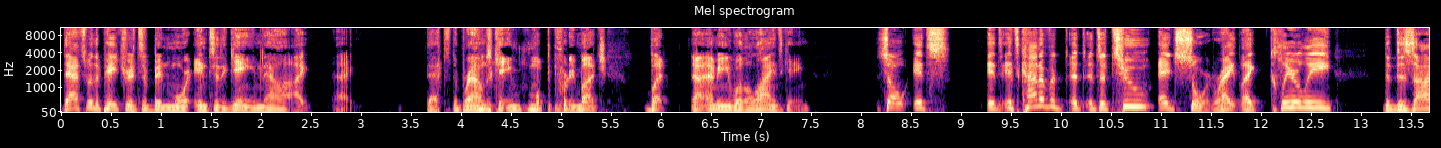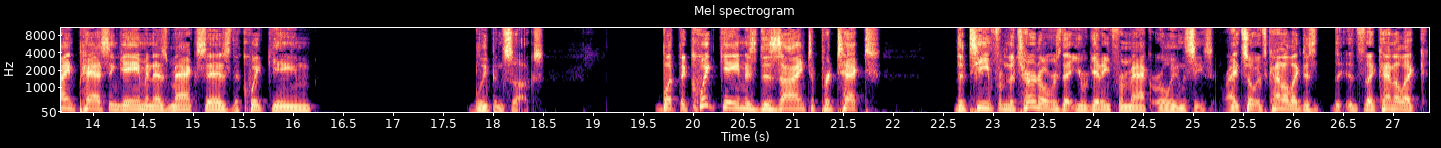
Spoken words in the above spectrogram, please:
that's when the Patriots have been more into the game. Now, I, I that's the Browns game pretty much, but I mean, well, the Lions game. So it's it's it's kind of a it's a two edged sword, right? Like clearly, the design passing game, and as Mac says, the quick game bleeping sucks. But the quick game is designed to protect the team from the turnovers that you were getting from Mac early in the season, right? So it's kind of like this. It's like kind of like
